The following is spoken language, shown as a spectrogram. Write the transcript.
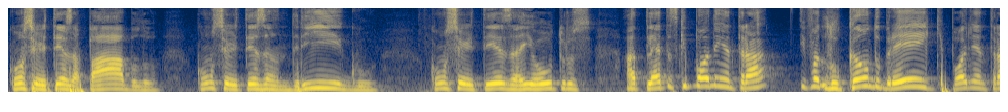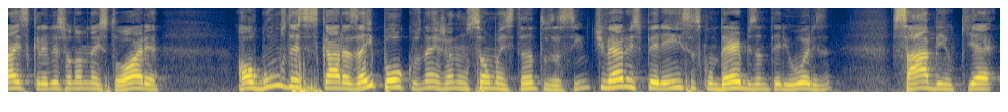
com certeza Pablo, com certeza Andrigo, com certeza aí outros atletas que podem entrar e Lucão do Break pode entrar e escrever seu nome na história. Alguns desses caras aí, poucos, né, já não são mais tantos assim, tiveram experiências com derbys anteriores, né? sabem o que é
